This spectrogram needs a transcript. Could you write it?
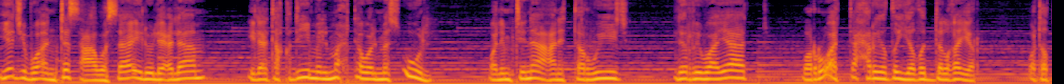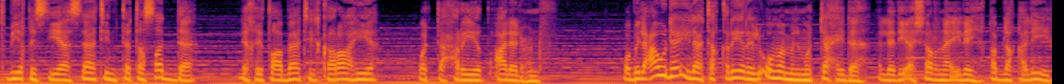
يجب أن تسعى وسائل الإعلام إلى تقديم المحتوى المسؤول والامتناع عن الترويج للروايات والرؤى التحريضية ضد الغير وتطبيق سياسات تتصدى لخطابات الكراهية والتحريض على العنف. وبالعودة إلى تقرير الأمم المتحدة الذي أشرنا إليه قبل قليل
